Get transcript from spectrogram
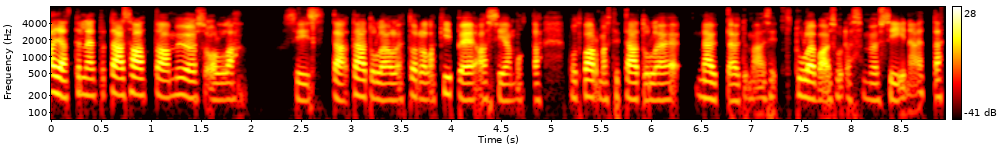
ajattelen, että tämä saattaa myös olla Siis tämä tulee olemaan todella kipeä asia, mutta, mutta varmasti tämä tulee näyttäytymään sitten tulevaisuudessa myös siinä, että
